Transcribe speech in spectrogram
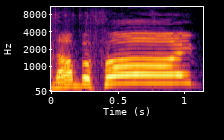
Number five.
